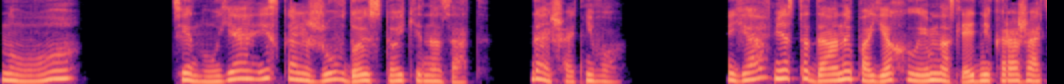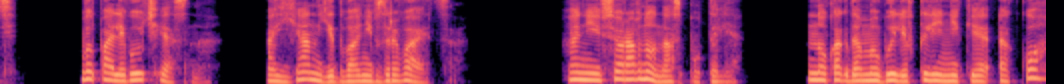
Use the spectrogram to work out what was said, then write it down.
Ну, тяну я и скольжу вдоль стойки назад, дальше от него. Я вместо Даны поехала им наследника рожать. Выпаливаю честно, а Ян едва не взрывается. Они все равно нас путали. Но когда мы были в клинике ЭКО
